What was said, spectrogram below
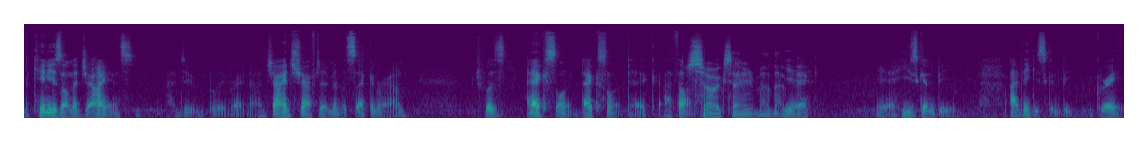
McKinney's on the Giants, I do believe right now. Giants drafted him in the second round, which was excellent, excellent pick. I thought So excited about that yeah, pick. yeah, he's gonna be. I think he's gonna be great.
